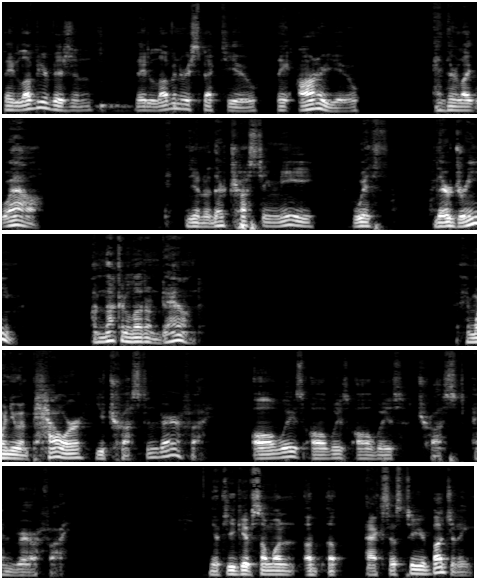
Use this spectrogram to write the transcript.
They love your vision. They love and respect you. They honor you. And they're like, wow, you know, they're trusting me with their dream. I'm not going to let them down. And when you empower, you trust and verify. Always, always, always trust and verify. If you give someone a, a access to your budgeting,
